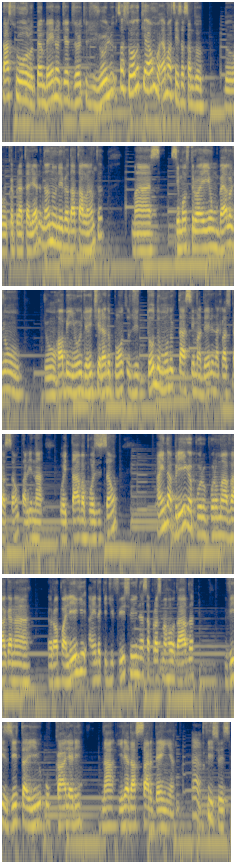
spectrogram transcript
Sassuolo, também no dia 18 de julho. Sassuolo que é uma, é uma sensação do, do campeonato italiano, não no nível da Atalanta, mas se mostrou aí um belo de um, de um Robin Hood aí, tirando pontos de todo mundo que está acima dele na classificação, tá ali na oitava posição. Ainda briga por, por uma vaga na Europa League, ainda que difícil, e nessa próxima rodada visita aí o Cagliari na Ilha da Sardenha. É, Difícil isso.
